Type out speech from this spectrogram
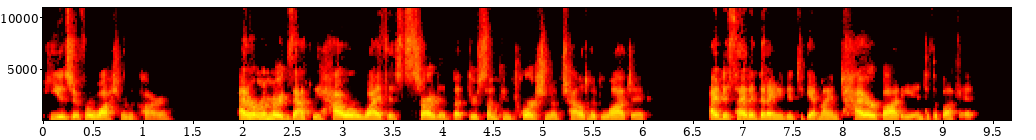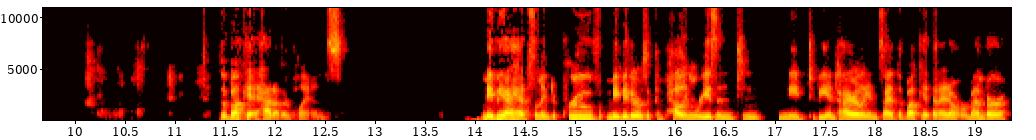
He used it for washing the car i don't remember exactly how or why this started but through some contortion of childhood logic i decided that i needed to get my entire body into the bucket the bucket had other plans maybe I had something to prove. Maybe there was a compelling reason to need to be entirely inside the bucket that I don't remember,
